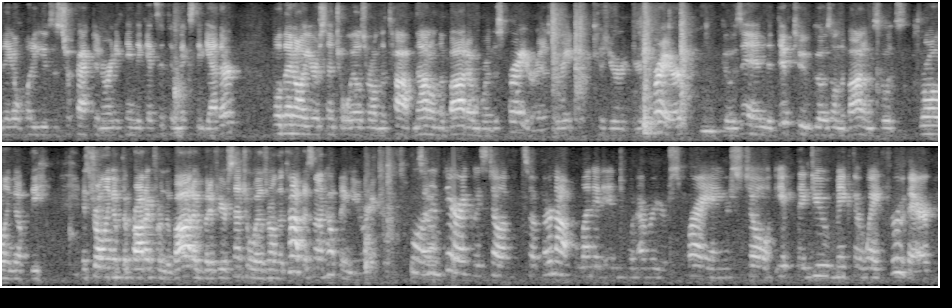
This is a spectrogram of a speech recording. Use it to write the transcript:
They don't want to use a surfactant or anything that gets it to mix together. Well, then all your essential oils are on the top, not on the bottom where the sprayer is, right? Because your, your sprayer mm-hmm. goes in, the dip tube goes on the bottom, so it's drawing up the, it's drawing up the product from the bottom, but if your essential oils are on the top, it's not helping you, right? Well, So- and then theoretically, still, so if they're not blended into whatever you're spraying, you're still, if they do make their way through there,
